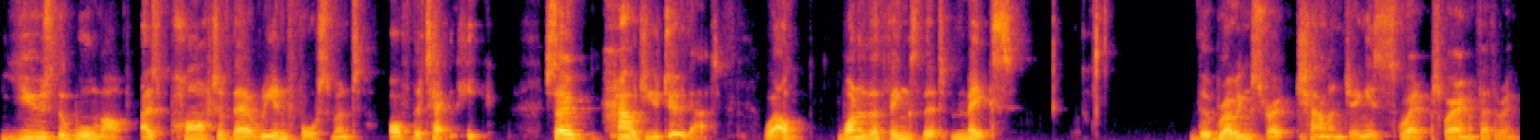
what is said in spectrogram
use the warm up as part of their reinforcement of the technique. So, how do you do that? Well, one of the things that makes the rowing stroke challenging is square, squaring and feathering.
